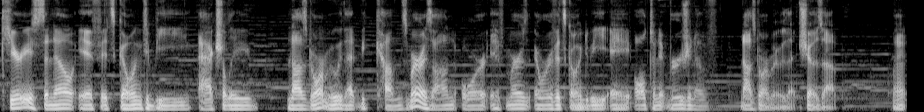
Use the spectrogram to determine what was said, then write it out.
curious to know if it's going to be actually Nozdormu that becomes Murozond, or if Murz or if it's going to be a alternate version of Nozdormu that shows up. Right?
